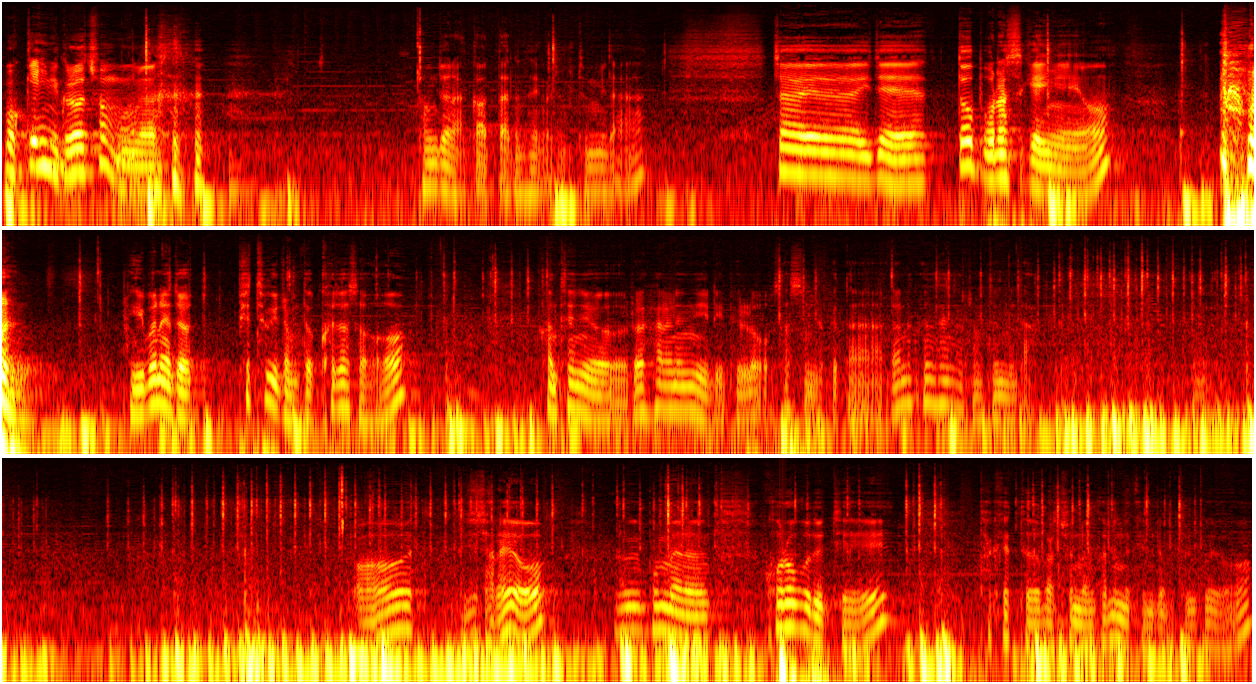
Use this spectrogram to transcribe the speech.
뭐 게임이 그렇죠 뭐. 동전 아까웠다는 생각이 좀 듭니다. 자 이제 또 보너스 게임이에요. 이번에 저 피투기 좀 더 커져서 컨티뉴를 하는 일이 별로 없었으면 좋겠다라는 그런 생각 좀 듭니다. 어 이제 잘해요. 여기 보면은 콜 오브 듀티 타켓트 맞추는 그런 느낌 좀 들고요.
